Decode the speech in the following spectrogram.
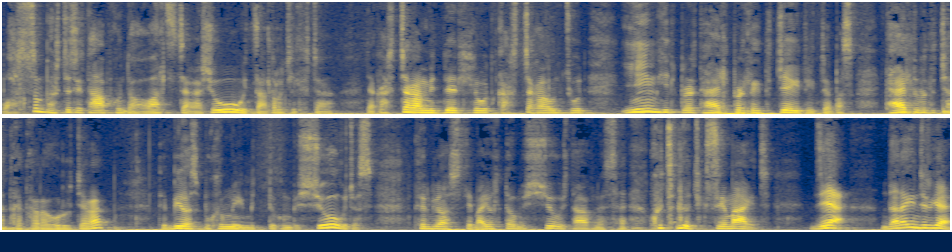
Болсон процессыг та бүхэндээ хуваалцаж байгаа шүү гэж залруулж хэлэх гэж байгаа. Тэгээ гарч байгаа мэдээллүүд, гарч байгаа өнцгүүд ийм хэлбэрээр тайлбарлагджээ гэдгийг бас тайлбарлаж чадах хэтгаараа хөргөж байгаа. Тэгээ би бас бүх юмыг мэддэг хүн биш шүү гэж бас тэр би бас тийм аюултай хүн биш шүү гэж та бүхнээс хүчилж гисэн юм а гэж. За дараагийн жиргээ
